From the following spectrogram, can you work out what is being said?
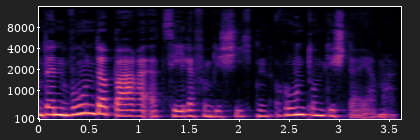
und ein wunderbarer Erzähler von Geschichten rund um die Steiermark.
